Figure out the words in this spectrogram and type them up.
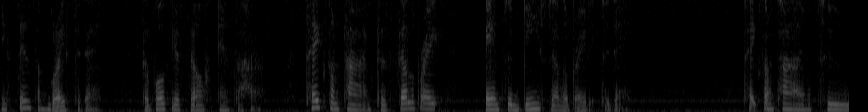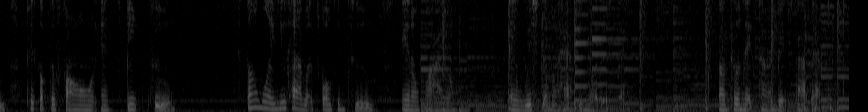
extend some grace today to both yourself and to her. Take some time to celebrate and to be celebrated today. Take some time to pick up the phone and speak to someone you haven't spoken to in a while and wish them a happy Mother's Day. Until next time, Bedside Baptist.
